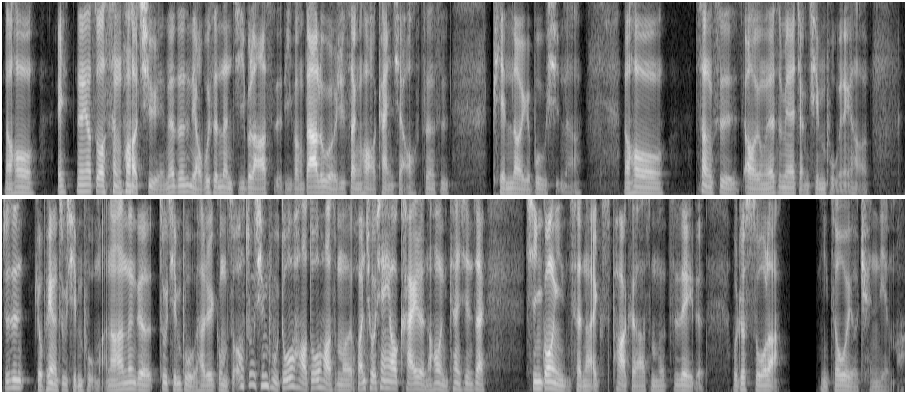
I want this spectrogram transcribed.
然后哎，那要坐到善化去，那真是鸟不生蛋，鸡不拉屎的地方。大家如果有去善化看一下哦，真的是偏到一个不行啊，然后。上次哦，我们在这边在讲青浦那个哈，就是有朋友住青浦嘛，然后那个住青浦，他就跟我们说哦，住青浦多好多好，什么环球现在要开了，然后你看现在星光影城啊、X Park 啊什么之类的，我就说了，你周围有全联吗？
